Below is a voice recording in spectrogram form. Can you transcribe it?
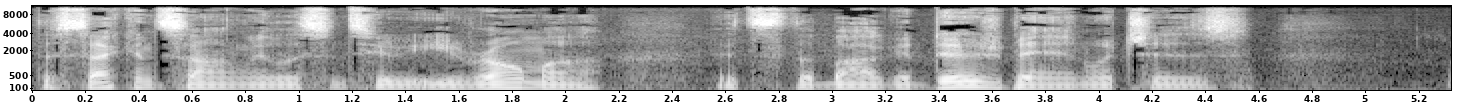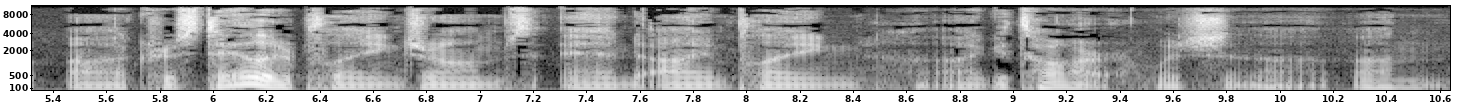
the second song we listened to, Iroma, it's the Bagaduj band, which is uh, Chris Taylor playing drums, and I'm playing uh, guitar, which uh, on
